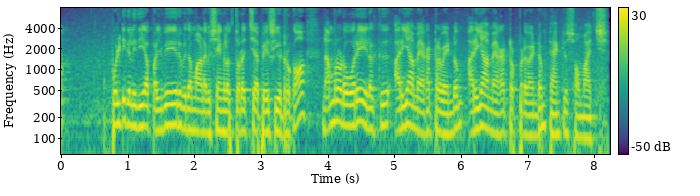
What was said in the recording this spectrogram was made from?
பொலிட்டிக்கல் ரீதியாக பல்வேறு விதமான விஷயங்களை தொடர்ச்சியாக பேசிகிட்டு இருக்கோம். நம்மளோட ஒரே இலக்கு அறியாமை அகற்ற வேண்டும். அறியாமை அகற்றப்பட வேண்டும். Thank you so much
